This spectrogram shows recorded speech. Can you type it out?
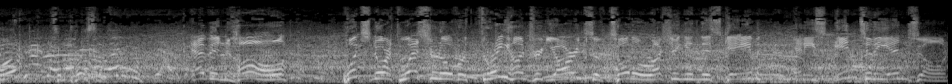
one, it's impressive. Evan Hull puts Northwestern over 300 yards of total rushing in this game, and he's into the end zone.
